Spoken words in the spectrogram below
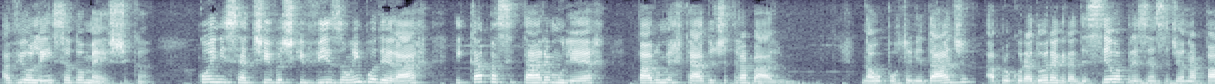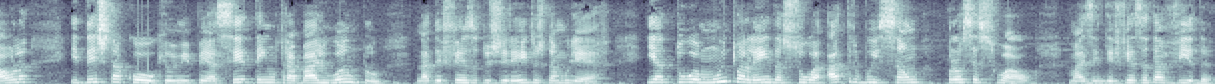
à violência doméstica com iniciativas que visam empoderar e capacitar a mulher para o mercado de trabalho. Na oportunidade, a procuradora agradeceu a presença de Ana Paula e destacou que o MPAC tem um trabalho amplo na defesa dos direitos da mulher e atua muito além da sua atribuição processual, mas em defesa da vida,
